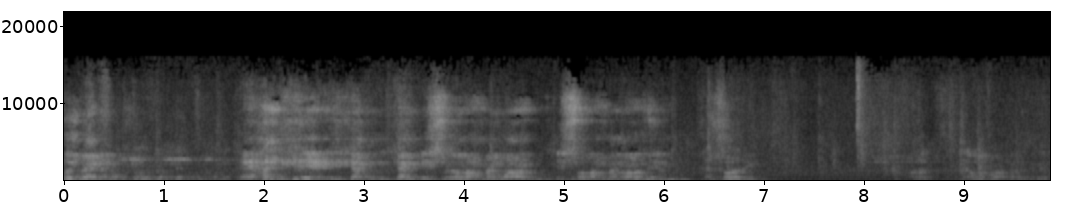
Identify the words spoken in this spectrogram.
خد بالك. آه، حد كده يعد لي كم كم اسم الرحمن ورد اسم الرحمن ورد هنا. الصورة دي. أول مرة كانت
